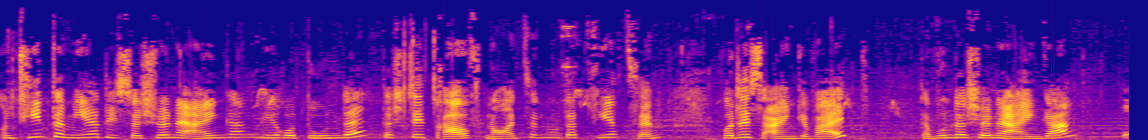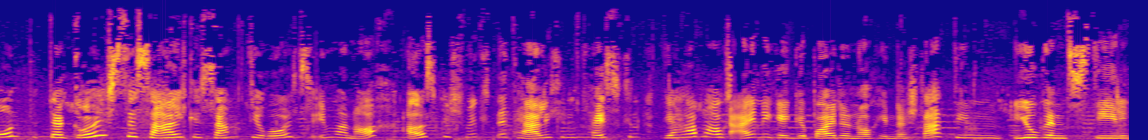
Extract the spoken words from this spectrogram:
Und hinter mir dieser schöne Eingang, die Rotunde, da steht drauf, 1914 wurde es eingeweiht. Der wunderschöne Eingang. Und der größte Saal Gesamttirols immer noch, ausgeschmückt mit herrlichen Fresken. Wir haben auch einige Gebäude noch in der Stadt im Jugendstil,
